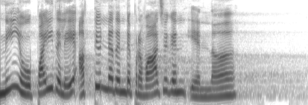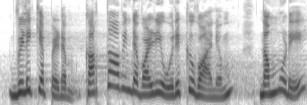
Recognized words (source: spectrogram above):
നീയോ പൈതലെ അത്യുന്നതന്റെ പ്രവാചകൻ എന്ന് വിളിക്കപ്പെടും. കർത്താവിന്റെ വഴി ഒരുക്കുവാനും നമ്മുടെ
